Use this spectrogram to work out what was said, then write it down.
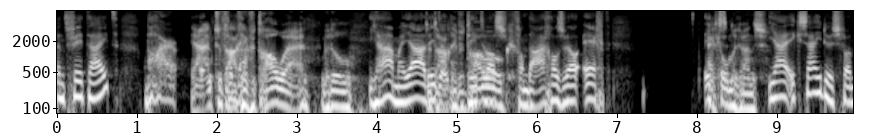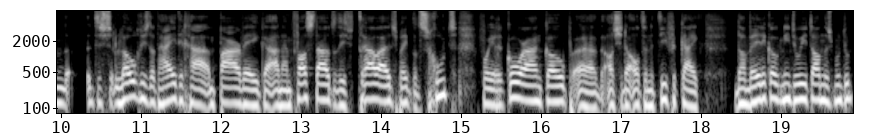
100% fitheid. Maar ja, en totaal geen vertrouwen. Hè? Ik bedoel, ja, maar ja, dit, dit was ook. vandaag was wel echt echt ondergrens. Ja, ik zei dus van het is logisch dat Heitinga een paar weken aan hem vasthoudt. Dat hij vertrouwen uitspreekt. Dat is goed voor je recordaankoop. Uh, als je de alternatieven kijkt, dan weet ik ook niet hoe je het anders moet doen.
